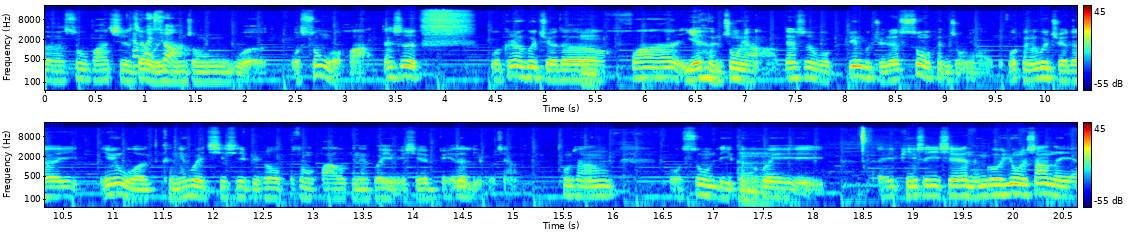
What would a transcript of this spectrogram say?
呃，送花其实在我印象中，我我送过花，但是我个人会觉得嗯花也很重要啊，但是我并不觉得送很重要。我可能会觉得，因为我肯定会七夕，比如说我不送花，我可能会有一些别的礼物这样。通常我送礼可能会，哎、平时一些能够用得上的呀，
